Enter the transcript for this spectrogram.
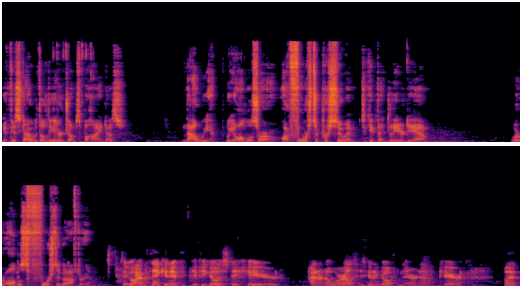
If this guy with the leader jumps behind us, now we we almost are, are forced to pursue him to keep that leader DM. We're almost forced to go after him. Stew, I'm thinking if if he goes to here, I don't know where else he's going to go from there, and I don't care. But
